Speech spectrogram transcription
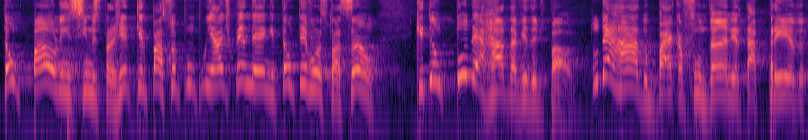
Então Paulo ensina isso para a gente porque ele passou por um punhado de pendengue. Então teve uma situação que deu tudo errado na vida de Paulo. Tudo errado, o barco afundando, ele está preso,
